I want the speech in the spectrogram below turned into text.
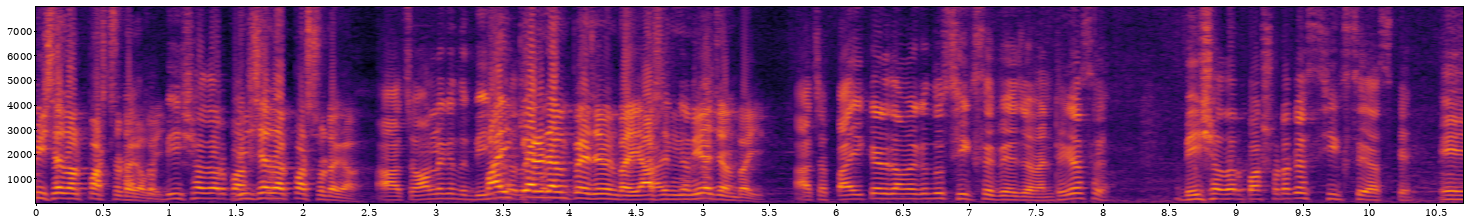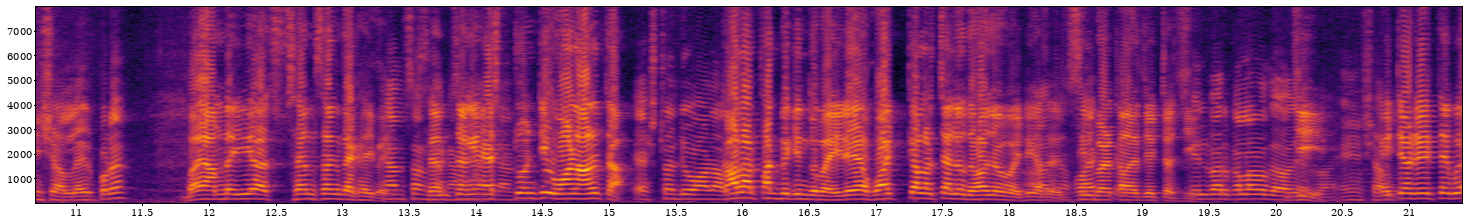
বিশ হাজার পাঁচশো টাকা ভাই। বিশ হাজার বিশ পাঁচশো হাজার পাঁচশো টাকা। আচ্ছা অনলি কিন্তু বিশ পাইকারি হাজার দাম পেয়ে যাবেন ভাই। আসেন নিয়ে যান ভাই। আচ্ছা পাইকারি দামে কিন্তু সিক্সে পেয়ে যাবেন ঠিক আছে? বিশ হাজার পাঁচশো টাকায় সিক্সে আজকে ইনশাআল্লাহ। এরপরে? ভাই আমরা ইয়া স্যামসাং দেখাই ভাই। স্যামসাং দেখান, S twenty one ultra S twenty one colour থাকবে কিন্তু ভাই এটা হোয়াইট কালার চাইলেও দেওয়া যাবে ভাই ঠিক আছে? সিলভার কালার যেটা জি। সিলভার কালারও দেওয়া যাবে ইনশাল্লাহ এটা রেট থাকবে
